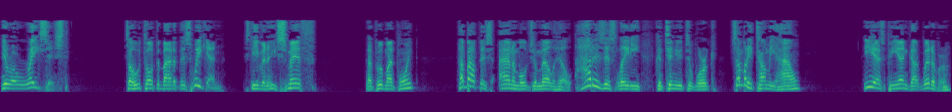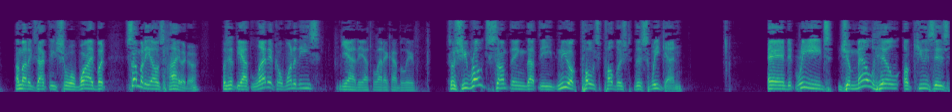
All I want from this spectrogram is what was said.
You're a racist. So who talked about it this weekend? Stephen A. Smith. Did I prove my point? How about this animal, Jemele Hill? How does this lady continue to work? Somebody tell me how. ESPN got rid of her. I'm not exactly sure why, but somebody else hired her. Was it The Athletic or one of these? Yeah, The Athletic, I believe. So she wrote something that the New York Post published this weekend, and it reads Jemele Hill accuses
